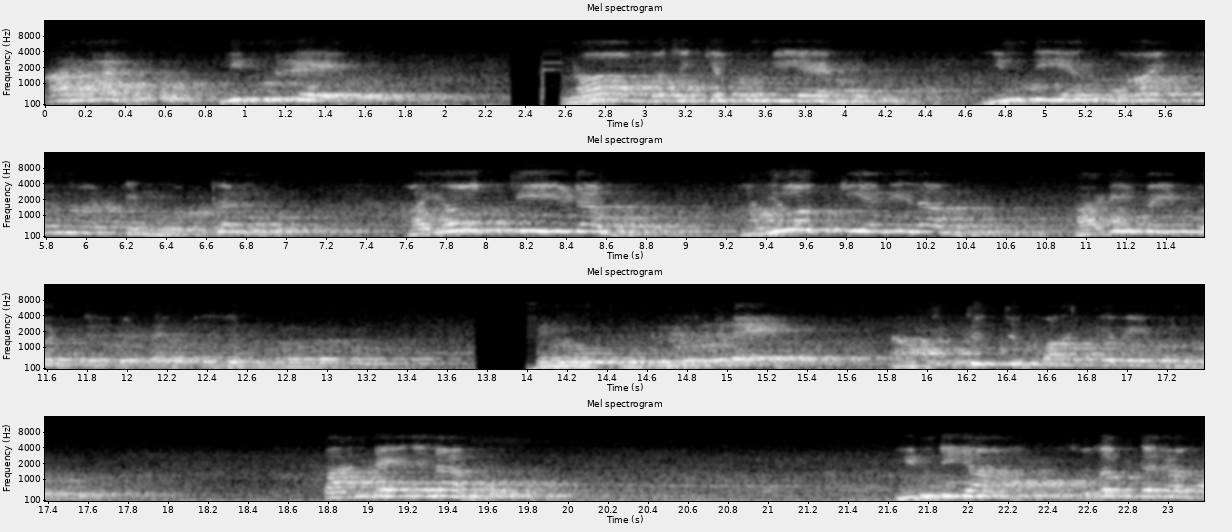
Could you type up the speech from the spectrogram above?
ஆனால் இன்று நாம் மதிக்கக்கூடிய இந்திய தாய் திருநாட்டின் மக்கள் அயோத்தியிடம் அயோக்கியனிடம் அடிமைப்பட்டு கிடக்குகின்றோம். நாம் சிந்தித்து பார்க்க வேண்டும். பண்டைய தினம் இந்தியா சுதந்திரம்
